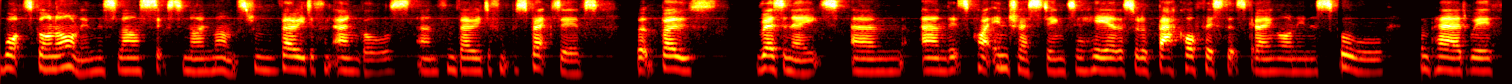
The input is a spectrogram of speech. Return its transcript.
what's gone on in this last six to nine months from very different angles and from very different perspectives, but both resonate. Um, and it's quite interesting to hear the sort of back office that's going on in a school compared with,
